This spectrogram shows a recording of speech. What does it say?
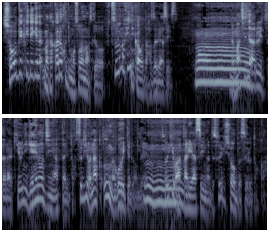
衝撃的な、まあ宝くじもそうなんですけど、普通の日に買うと外れやすいです。で街で歩いてたら急に芸能人に会ったりとかする日はなんか運が動いてるので、そういう日は当たりやすいので、そういう日勝負するとか。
